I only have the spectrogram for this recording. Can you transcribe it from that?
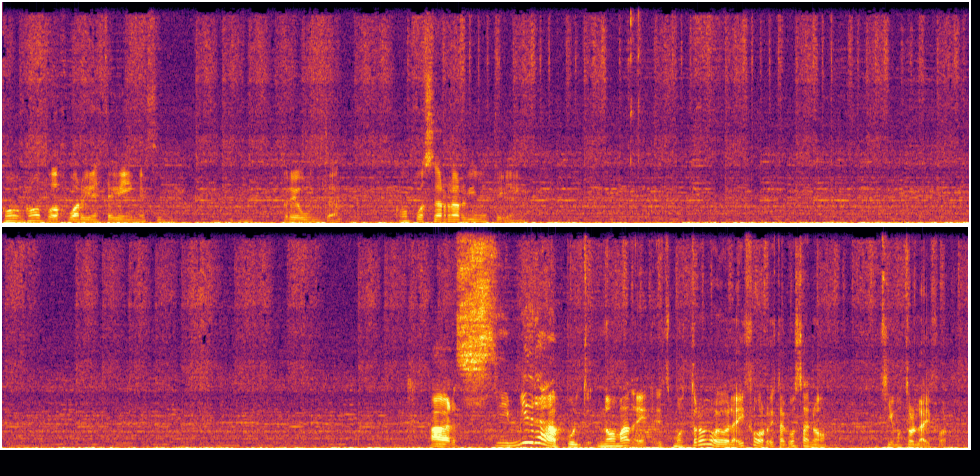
¿Cómo, ¿Cómo puedo jugar bien este game? Pregunta. ¿Cómo puedo cerrar bien este game? A ver, si Midra no eh, mostró Life Orb esta cosa no. Sí, mostró Life Orb.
